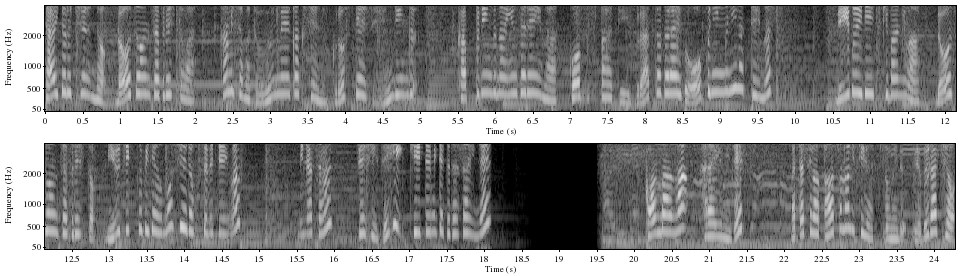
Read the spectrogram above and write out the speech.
タイトルチューンの「Rose on the Breast は」神様と運命覚醒のクロステーゼエンディング。カップリングの「In the Rain」はコープスパーティーブラッドドライブオープニングになっています。DVD 付き版には「Rose on the Breast」ミュージックビデオも収録されています。皆さんぜひぜひ聴いてみてくださいね。こんばんは原由美です。私がパーソナリティを務めるウェブラジオ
